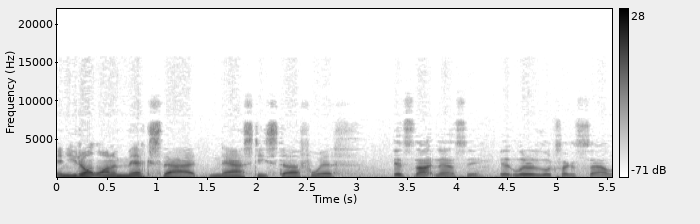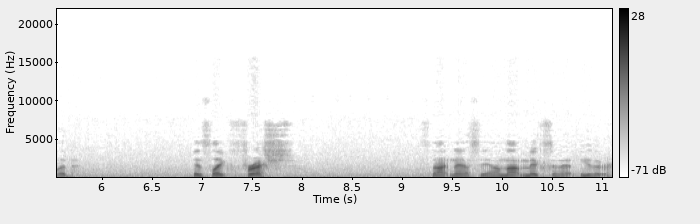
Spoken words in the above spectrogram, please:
And you don't want to mix that nasty stuff with. It's not nasty. It literally looks like a salad. It's like fresh. It's not nasty. I'm not mixing it either.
